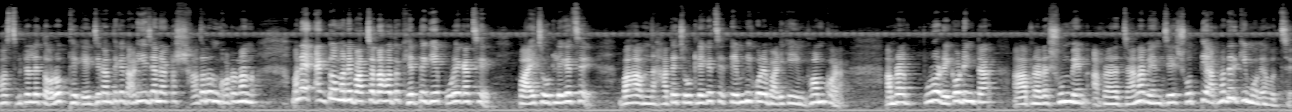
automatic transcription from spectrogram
হসপিটালের তরফ থেকে যেখান থেকে দাঁড়িয়ে যেন একটা সাধারণ ঘটনা মানে একদম মানে বাচ্চাটা হয়তো খেতে গিয়ে পড়ে গেছে পায়ে চোট লেগেছে বা হাতে চোট লেগেছে তেমনি করে বাড়িকে ইনফর্ম করা। আমরা পুরো রেকর্ডিংটা আপনারা শুনবেন আপনারা জানাবেন যে সত্যি আপনাদের কি মনে হচ্ছে।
